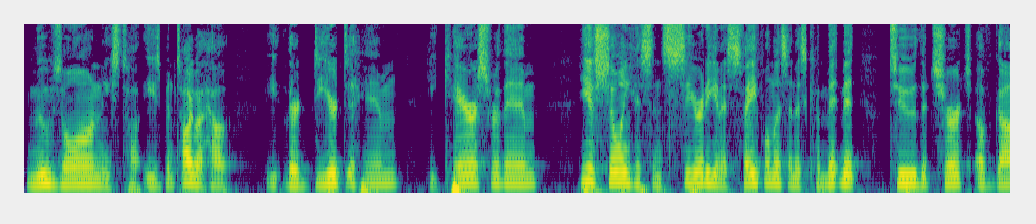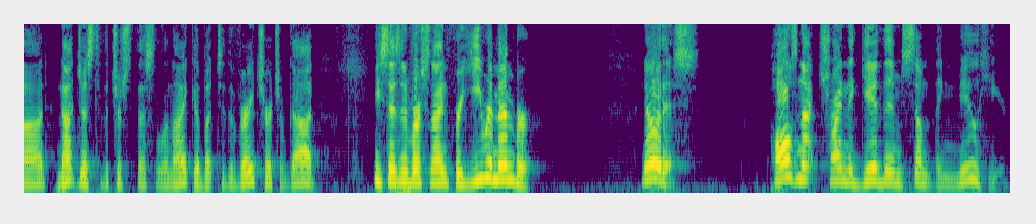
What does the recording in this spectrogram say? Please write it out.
he moves on. He's, ta- he's been talking about how he, they're dear to him. He cares for them. He is showing his sincerity and his faithfulness and his commitment to the church of God, not just to the church of Thessalonica, but to the very church of God. He says in verse 9, For ye remember. Notice, Paul's not trying to give them something new here.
